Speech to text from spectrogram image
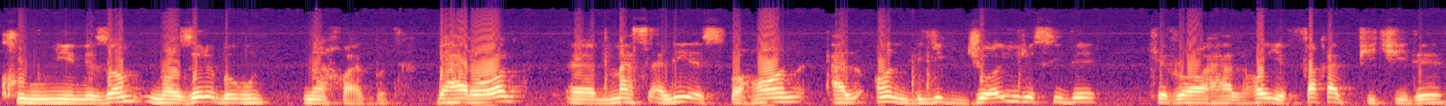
کنونی نظام ناظر به اون نخواهد بود. به هر حال مسئله اصفهان الان به یک جایی رسیده که راه های فقط پیچیده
